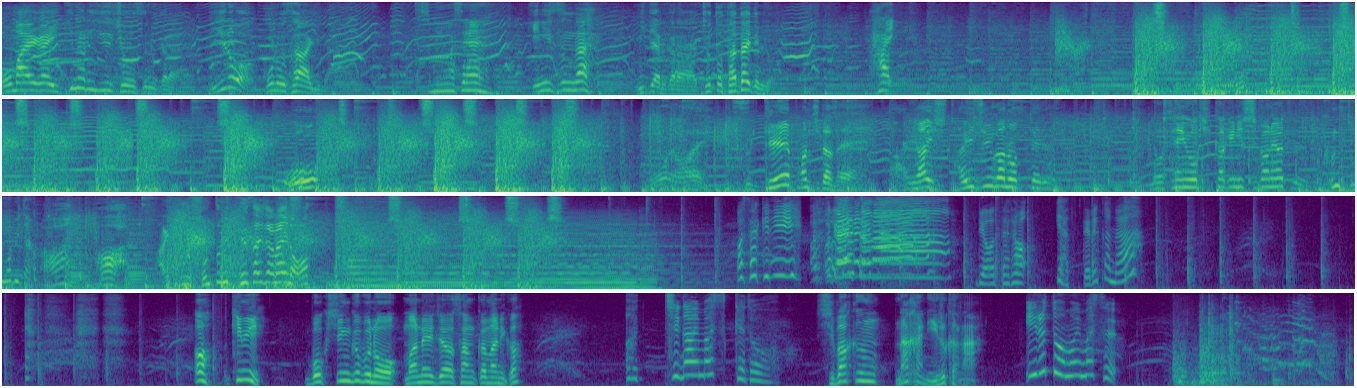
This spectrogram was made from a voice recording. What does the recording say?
お前がいきなり優勝するから見ろこの騒ぎだないすみません気にすんな。見てやるからちょっと叩いてみろ。はい。お。おいおいすっげえパンチだぜ。速いし体重が乗ってる。予選をきっかけに芝のやつぐんと伸びたよな。あああいつ本当に天才じゃないの？様良太郎やってるかな？あ君ボクシング部のマネージャーさんか何か？あ違いますけど。芝君中にいるかな？いると思います。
